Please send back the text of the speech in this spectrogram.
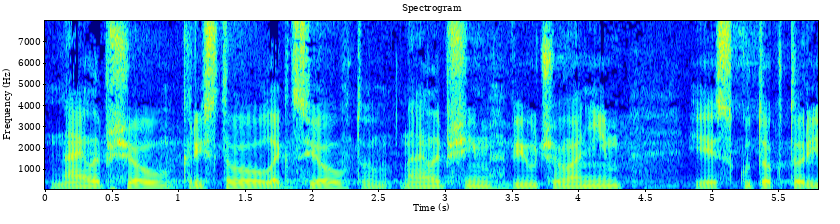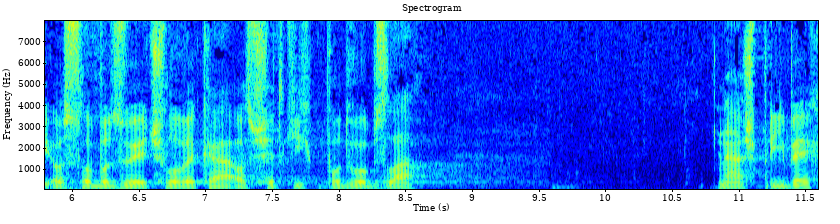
Najlepšou Kristovou lekciou, to najlepším vyučovaním je skutok, ktorý oslobodzuje človeka od všetkých podôb zla. Náš príbeh,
